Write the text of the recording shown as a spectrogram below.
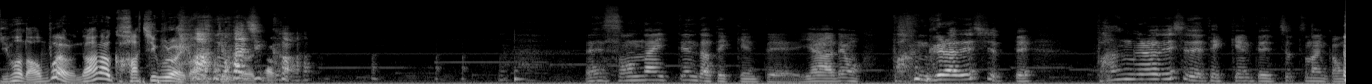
今なんぼやろ ?7 か8ぐらいがあ言ってるんじゃな。い マジか。えそんな言ってんだ鉄拳って。いやでもバングラデシュってバングラデシュで鉄拳ってちょっとなんかもう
